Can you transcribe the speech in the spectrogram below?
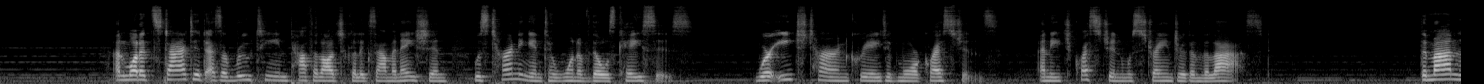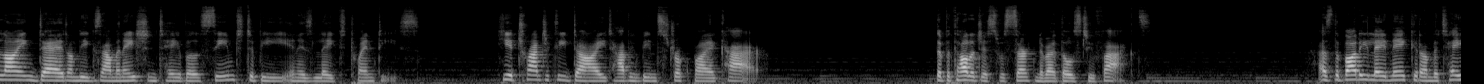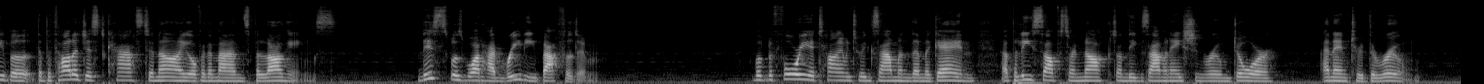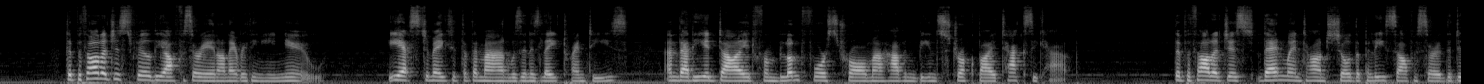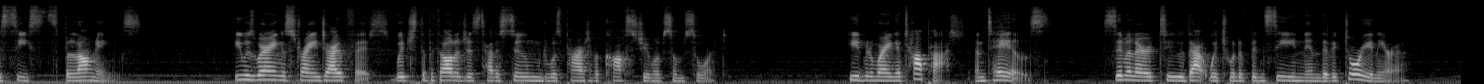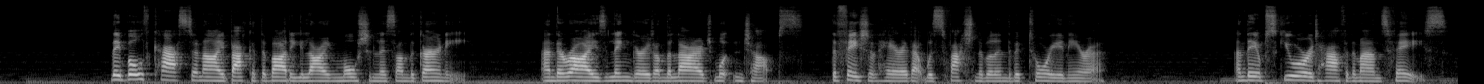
and what had started as a routine pathological examination was turning into one of those cases where each turn created more questions, and each question was stranger than the last. The man lying dead on the examination table seemed to be in his late twenties. He had tragically died having been struck by a car. The pathologist was certain about those two facts. As the body lay naked on the table, the pathologist cast an eye over the man's belongings. This was what had really baffled him but before he had time to examine them again, a police officer knocked on the examination room door and entered the room. The pathologist filled the officer in on everything he knew. He estimated that the man was in his late twenties and that he had died from blunt force trauma having been struck by a taxicab. The pathologist then went on to show the police officer the deceased's belongings. He was wearing a strange outfit, which the pathologist had assumed was part of a costume of some sort. He had been wearing a top hat and tails, similar to that which would have been seen in the Victorian era. They both cast an eye back at the body lying motionless on the gurney, and their eyes lingered on the large mutton chops, the facial hair that was fashionable in the Victorian era, and they obscured half of the man's face.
